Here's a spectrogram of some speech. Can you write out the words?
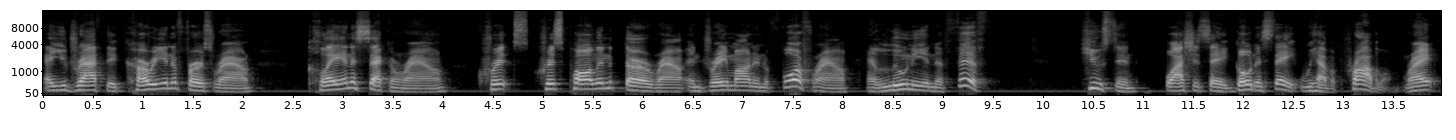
and you drafted Curry in the first round, Clay in the second round, Chris, Chris Paul in the third round, and Draymond in the fourth round, and Looney in the fifth, Houston, or I should say Golden State, we have a problem, right?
